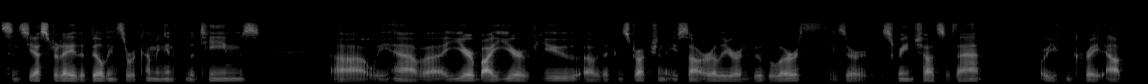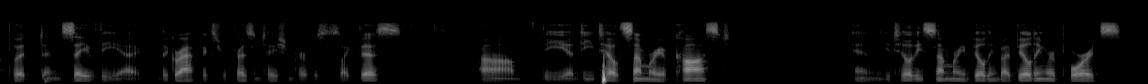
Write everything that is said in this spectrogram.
since yesterday the buildings that were coming in from the teams. Uh, we have a year by year view of the construction that you saw earlier in Google Earth. These are screenshots of that, or you can create output and save the, uh, the graphics for presentation purposes like this. Um, the uh, detailed summary of cost and utility summary, building by building reports.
